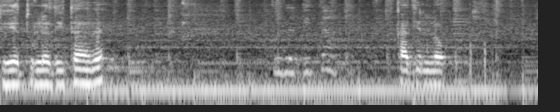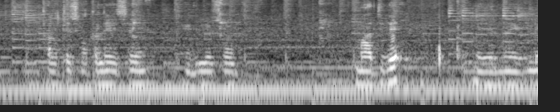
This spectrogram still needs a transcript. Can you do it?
ধুয়ে তুলে দিতে হবে। কাজের লোক কালকে সকালে এসে এগুলো সব মাজবে। এই জন্য এগুলো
